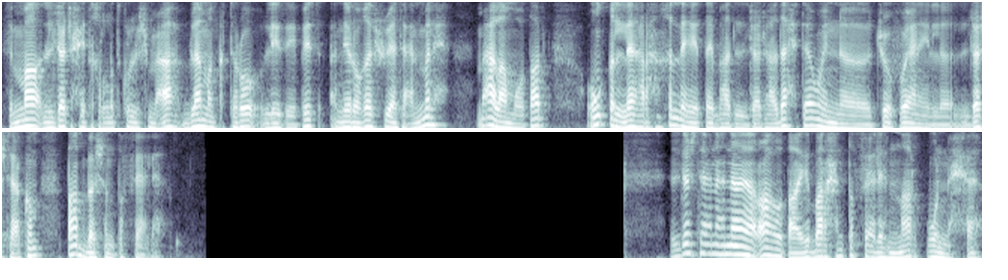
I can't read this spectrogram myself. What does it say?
سما الدجاج حيتخلط كلش معاه بلا ما نكترو les épices نديرو غير شوية تاع الملح مع la moutarde ونقليه راح نخليه يطيب هذا الدجاج هذا حتى وين تشوفوا يعني الدجاج تاعكم طاب باش نطفي عليه. الدجاج تاعنا هنا راهو طايب راح نطفي عليه النار ونحيه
